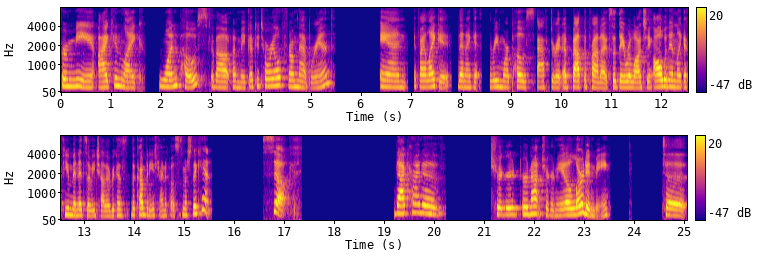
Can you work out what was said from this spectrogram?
for me, I can like one post about a makeup tutorial from that brand. And if I like it, then I get three more posts after it about the products that they were launching, all within like a few minutes of each other because the company is trying to post as much as they can. So that kind of triggered, or not triggered me, it alerted me to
